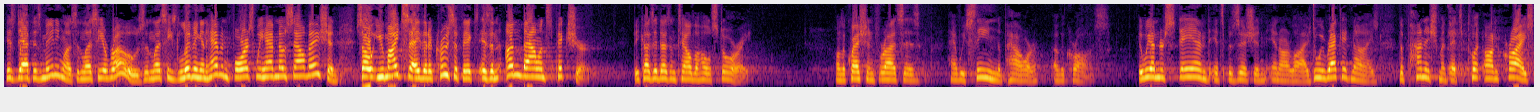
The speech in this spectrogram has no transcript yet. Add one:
His death is meaningless unless he arose. Unless he's living in heaven for us, we have no salvation. So you might say that a crucifix is an unbalanced picture because it doesn't tell the whole story. Well, the question for us is, have we seen the power of the cross? Do we understand its position in our lives? Do we recognize the punishment that's put on Christ?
